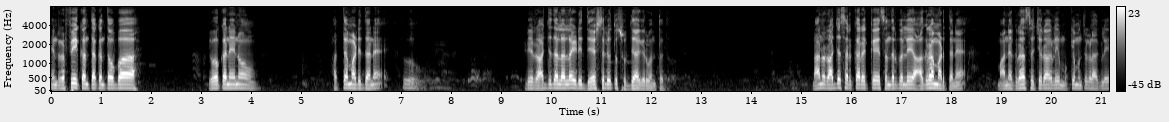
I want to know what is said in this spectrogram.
ಏನು ರಫೀಕ್ ಅಂತಕ್ಕಂಥ ಒಬ್ಬ ಯುವಕನೇನು ಹತ್ಯೆ ಮಾಡಿದ್ದಾನೆ ಇಡೀ ರಾಜ್ಯದಲ್ಲೆಲ್ಲ ಇಡೀ ದೇಶದಲ್ಲಿ ಇವತ್ತು ಸುದ್ದಿ ಆಗಿರುವಂಥದ್ದು. ನಾನು ರಾಜ್ಯ ಸರ್ಕಾರಕ್ಕೆ ಸಂದರ್ಭದಲ್ಲಿ ಆಗ್ರಹ ಮಾಡ್ತೇನೆ. ಮಾನ್ಯ ಗೃಹ ಸಚಿವರಾಗಲಿ, ಮುಖ್ಯಮಂತ್ರಿಗಳಾಗಲಿ,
